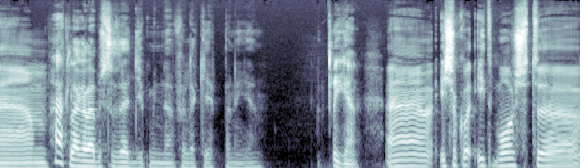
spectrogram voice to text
Um, hát legalábbis az egyik mindenféleképpen, igen. Igen. Uh, és akkor itt most uh,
